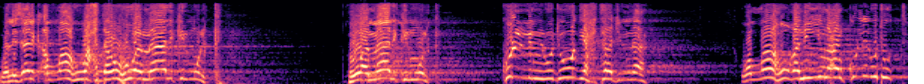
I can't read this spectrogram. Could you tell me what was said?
ولذلك الله وحده هو مالك الملك. هو مالك الملك. كل الوجود يحتاج الله والله غني عن كل الوجود.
